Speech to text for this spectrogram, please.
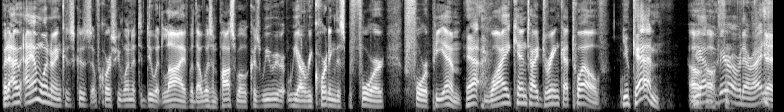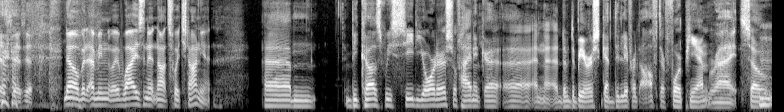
But I, I am wondering because of course we wanted to do it live, but that wasn't possible because we were we are recording this before 4 p.m. Yeah. Why can't I drink at 12? You can. Oh, you have oh, a beer over there, right? yes, yes, yes. No, but I mean, why isn't it not switched on yet? um, because we see the orders of Heineken uh, and uh, the, the beers get delivered after 4 p.m. Right. So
